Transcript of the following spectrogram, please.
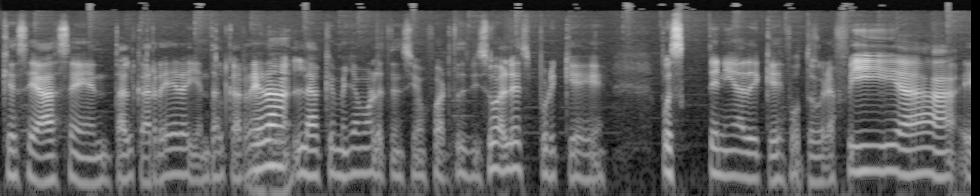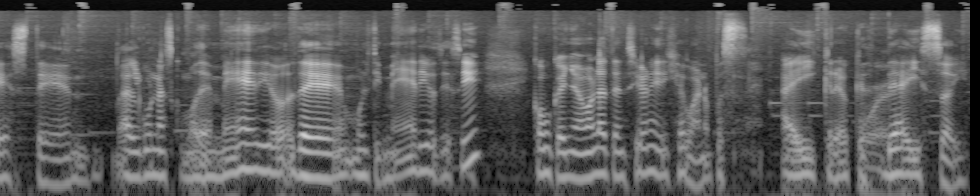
qué se hace en tal carrera y en tal carrera, la que me llamó la atención fue artes visuales porque pues tenía de qué fotografía, este, algunas como de medio, de multimedios y así, como que me llamó la atención y dije, bueno, pues ahí creo que de ahí soy.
